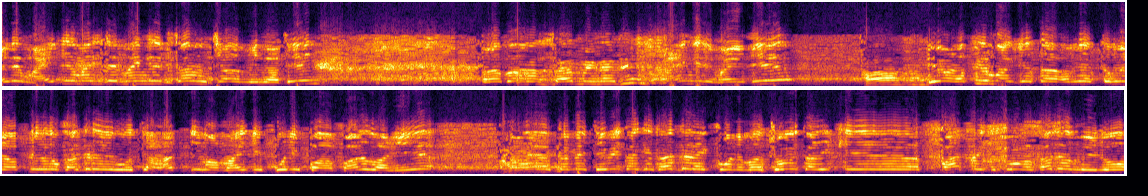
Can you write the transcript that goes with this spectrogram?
એને માહિતી માંગી માંગી ત્રણ ચાર મહિનાથી. ચાર મહિનાથી? માંગી માહિતી હા. બે અપીલમાં ગયા અમે તમને અપીલનો કાગળ આવ્યો છે હાથનીમાં માહિતી પૂરી પાડવાની. તમે તેવી તારીખે કાગળ રાખ્યો અને ચોવીસ તારીખે પાંચ તારીખે કાગળ મળ્યો.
